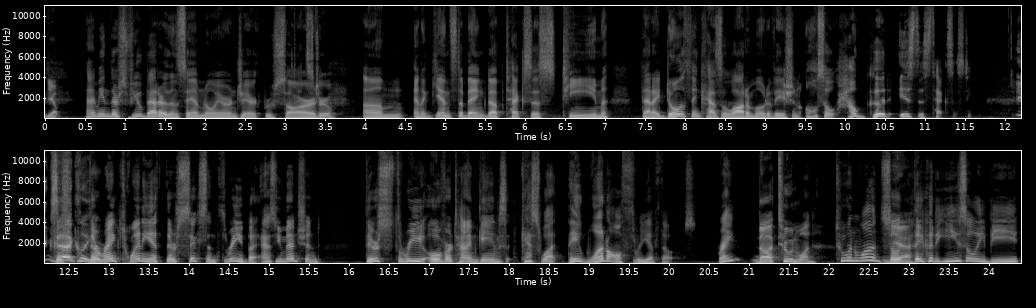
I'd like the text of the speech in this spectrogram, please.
Yep. I mean, there's few better than Sam Noyer and Jarek Broussard. that's true. um, and against a banged up Texas team that I don't think has a lot of motivation. Also, how good is this Texas team? 'Cause They're ranked 20th. They're six and three, but as you mentioned, there's three overtime games. Guess what? They won all three of those, right? the two and one. Two and one. So Yeah. they could easily be,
